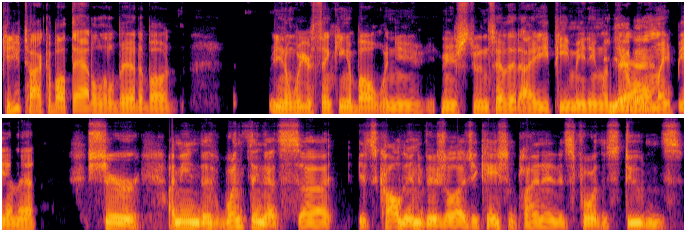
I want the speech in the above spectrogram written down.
Could you talk about that a little bit about you know what you're thinking about when you when your students have that IEP meeting, what yeah. their role might be in that? Sure. I mean, the one thing that's uh, it's called individual education plan, and it's for the students.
